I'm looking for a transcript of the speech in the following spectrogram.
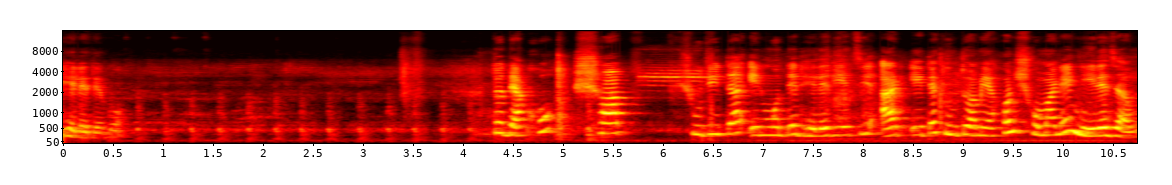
ঢেলে দেব। তো দেখো, সব সুজিটা এর মধ্যে ঢেলে দিয়েছি, আর এটা কিন্তু আমি এখন সমানে নেড়ে যাব।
